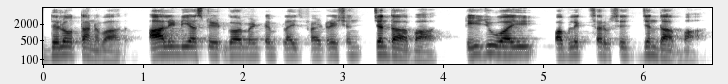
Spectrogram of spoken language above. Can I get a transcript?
ਦਿਲੋਂ ਧੰਨਵਾਦ। All India state government EMPLOYEES federation ਜਿੰਦਾਬਾਦ। TUI ਪਬਲਿਕ ਸਰਵਿਸਿਜ਼ ਜਿੰਦਾਬਾਦ।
